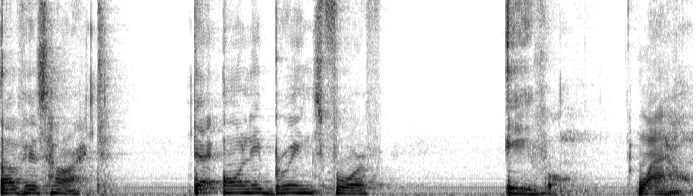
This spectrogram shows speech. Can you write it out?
of his heart that only brings forth evil. Wow.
